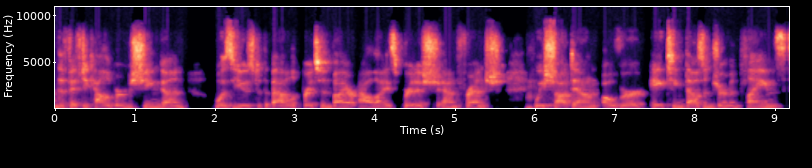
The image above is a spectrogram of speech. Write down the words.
the 50 caliber machine gun was used at the Battle of Britain by our allies, British and French. Mm-hmm. We shot down over 18,000 German planes.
